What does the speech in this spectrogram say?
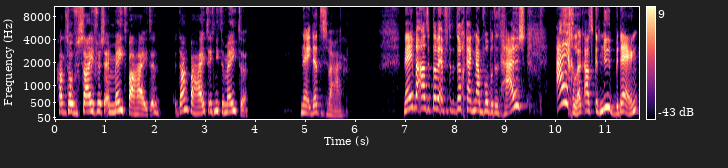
gaat dus over cijfers en meetbaarheid. En dankbaarheid is niet te meten. Nee, dat is waar. Nee, maar als ik dan even terugkijk naar bijvoorbeeld het huis. Eigenlijk, als ik het nu bedenk,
